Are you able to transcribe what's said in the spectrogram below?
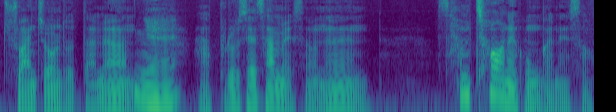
주안점을 뒀다면, 예. 앞으로 새삼에서는 3차원의 공간에서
